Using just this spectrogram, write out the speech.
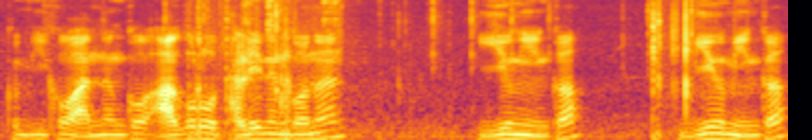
그럼 이거 앉는 거 악으로 달리는 거는 이응인가? 미음인가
